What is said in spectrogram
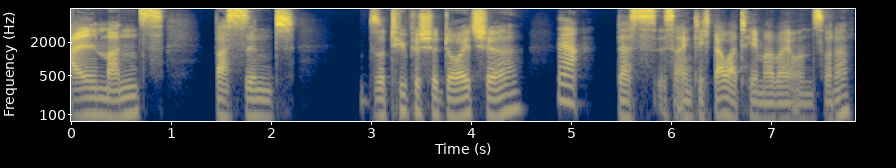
Allmanns, was sind so typische Deutsche, Ja. das ist eigentlich Dauerthema bei uns, oder?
